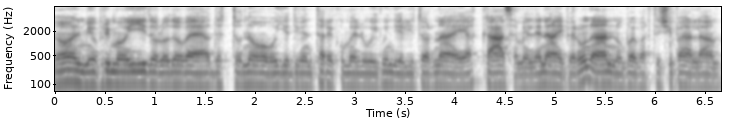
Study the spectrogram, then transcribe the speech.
no? Il mio primo idolo dove ho detto no, voglio diventare come lui. Quindi ritornai a casa, mi allenai per un anno, poi partecipai alla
